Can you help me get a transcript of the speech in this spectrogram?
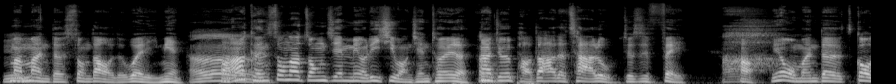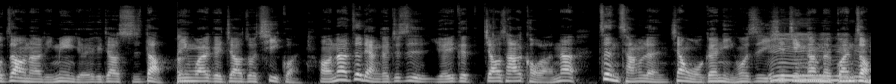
慢慢的送到我的胃里面。哦，它可能送到中间没有力气往前推了，那就会跑到它的岔路，就是肺。好，因为我们的构造呢，里面有一个叫食道，另外一个叫做气管。哦，那这两个就是有一个交叉口了。那正常人，像我跟你，或是一些健康的观众，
